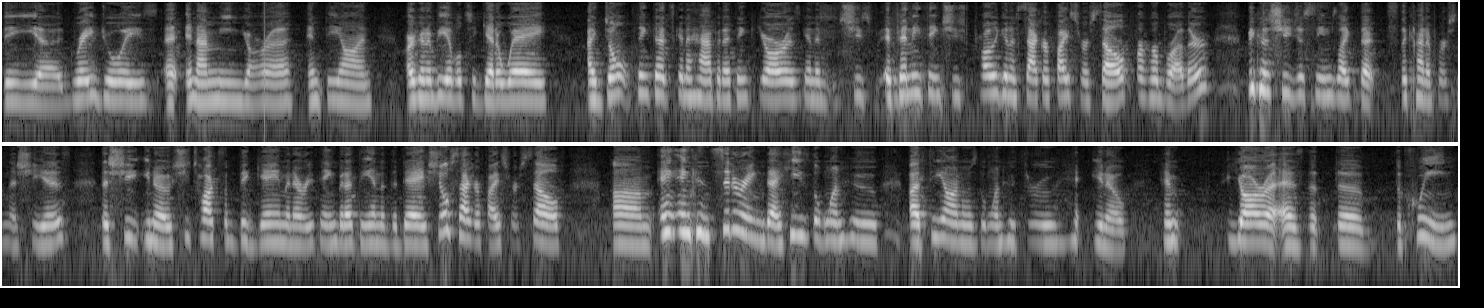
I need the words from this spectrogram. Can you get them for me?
the uh, Greyjoys, and I mean Yara and Theon, are going to be able to get away. I don't think that's going to happen. I think Yara is going to. She's, if anything, she's probably going to sacrifice herself for her brother because she just seems like that's the kind of person that she is. That she, you know, she talks a big game and everything, but at the end of the day, she'll sacrifice herself. Um, and, and considering that he's the one who uh, Theon was the one who threw, you know, him Yara as the the the queen,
